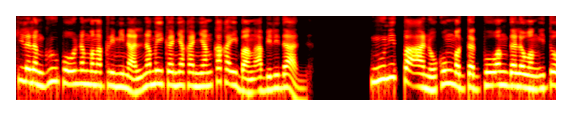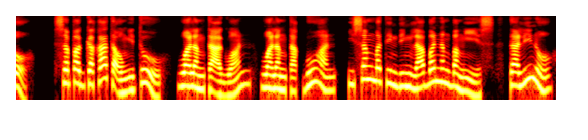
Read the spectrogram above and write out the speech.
kilalang grupo ng mga kriminal na may kanya-kanyang kakaibang abilidad. Ngunit paano kung magtagpo ang dalawang ito? Sa pagkakataong ito, walang tagwan, walang takbuhan, isang matinding laban ng bangis, talino,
